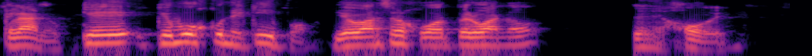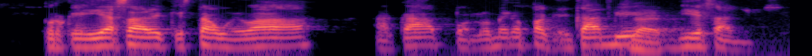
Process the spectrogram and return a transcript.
claro, ¿qué, busca un equipo? Llevarse al jugador peruano desde joven. Porque ya sabe que esta huevada acá, por lo menos para que cambie, 10 años.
